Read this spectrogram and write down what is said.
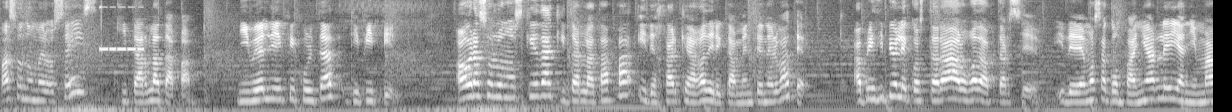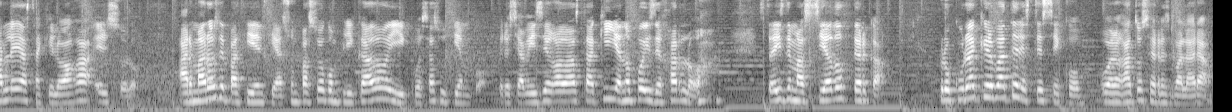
Paso número 6, quitar la tapa. Nivel de dificultad difícil. Ahora solo nos queda quitar la tapa y dejar que haga directamente en el váter. Al principio le costará algo adaptarse y debemos acompañarle y animarle hasta que lo haga él solo. Armaros de paciencia, es un paso complicado y cuesta su tiempo, pero si habéis llegado hasta aquí ya no podéis dejarlo, estáis demasiado cerca. Procura que el váter esté seco o el gato se resbalará.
